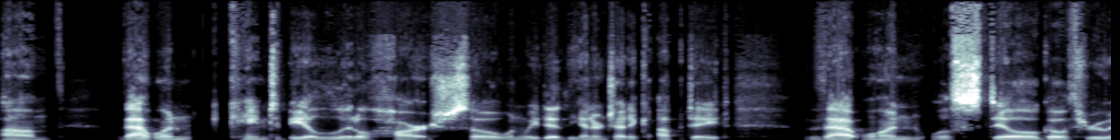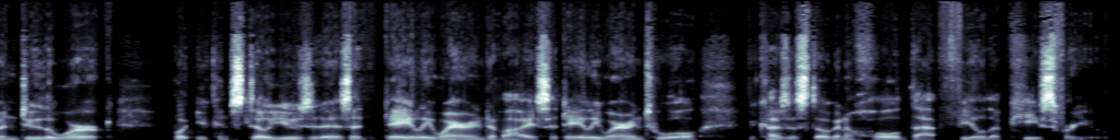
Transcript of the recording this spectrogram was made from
Um, that one came to be a little harsh. So when we did the energetic update, that one will still go through and do the work, but you can still use it as a daily wearing device, a daily wearing tool, because it's still going to hold that field of peace for you.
